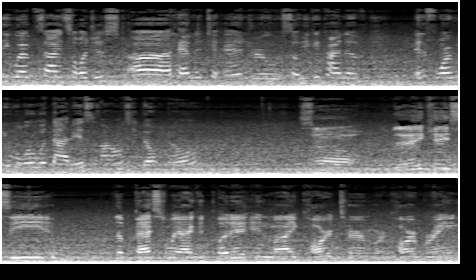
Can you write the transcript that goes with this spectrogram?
the website, so I'll just uh, hand it to Andrew so he can kind of inform you more what that is, because I honestly don't know. So, the AKC, the best way I could put it in my car term or car brain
